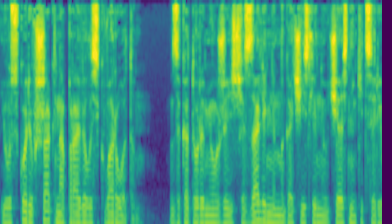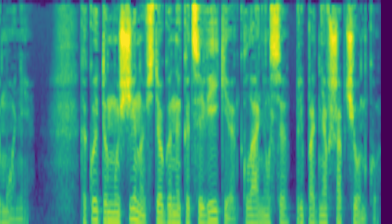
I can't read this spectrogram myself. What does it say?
и, ускорив шаг, направилась к воротам, за которыми уже исчезали немногочисленные участники церемонии. Какой-то мужчина в стеганой коцевейке кланялся, приподняв шапчонку,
